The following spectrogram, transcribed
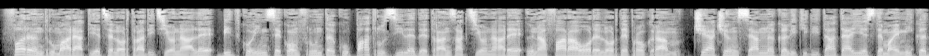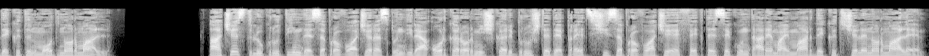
Fără îndrumarea piețelor tradiționale, Bitcoin se confruntă cu patru zile de tranzacționare în afara orelor de program, ceea ce înseamnă că lichiditatea este mai mică decât în mod normal. Acest lucru tinde să provoace răspândirea oricăror mișcări bruște de preț și să provoace efecte secundare mai mari decât cele normale.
